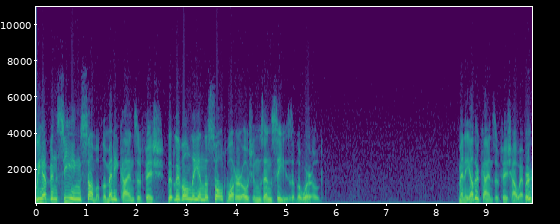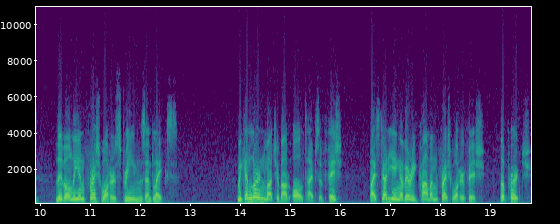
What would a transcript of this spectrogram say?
We have been seeing some of the many kinds of fish that live only in the saltwater oceans and seas of the world. Many other kinds of fish, however, live only in freshwater streams and lakes. We can learn much about all types of fish by studying a very common freshwater fish, the perch.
